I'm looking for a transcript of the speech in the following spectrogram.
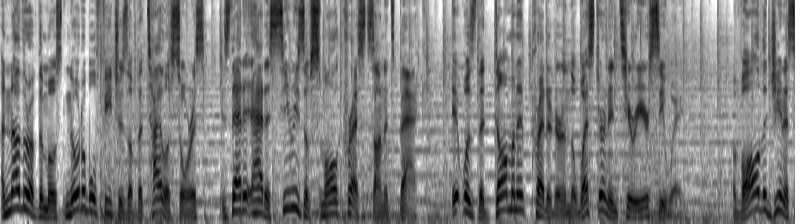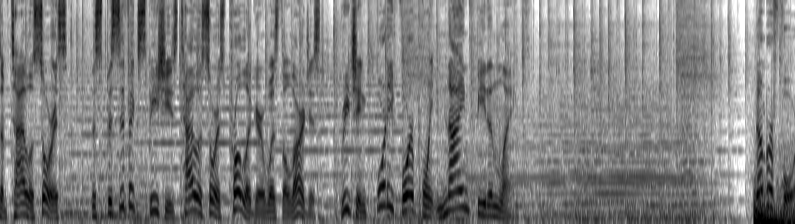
Another of the most notable features of the Tylosaurus is that it had a series of small crests on its back. It was the dominant predator in the western interior seaway. Of all the genus of Tylosaurus, the specific species Tylosaurus proriger was the largest, reaching 44.9 feet in length. Number 4.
